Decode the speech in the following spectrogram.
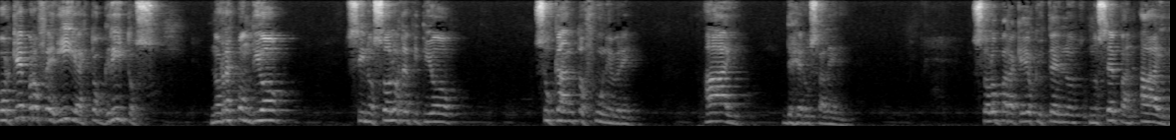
por qué profería estos gritos. No respondió, sino solo repitió su canto fúnebre, ¡ay de Jerusalén! Solo para aquellos que ustedes no, sepan, hay.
